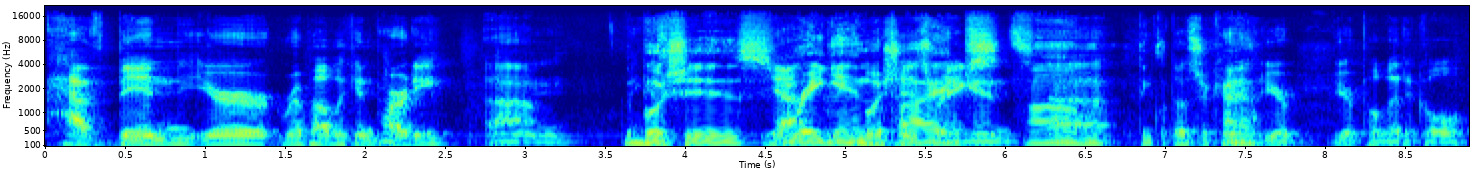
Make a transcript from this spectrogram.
have been your Republican Party? Um, the Bushes, yeah, Reagan, Bushes, types, Reagans. Um, uh, think- those are kind of your your political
